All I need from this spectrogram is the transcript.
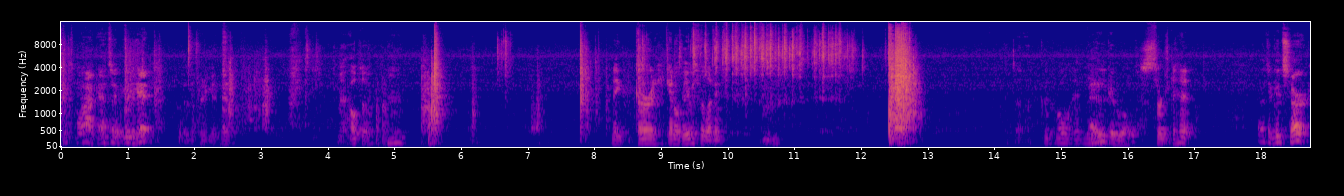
Six black. That's a good hit. That's a pretty good hit. I hope so. They guard General Grievous for a living. That's a good roll, and That is a good roll. Search to hit. That's a good start.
